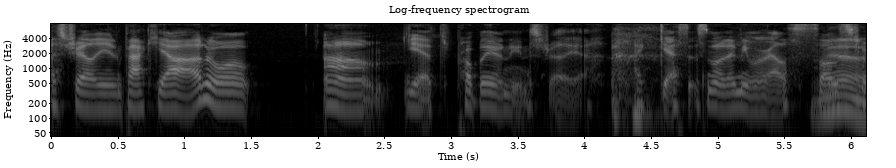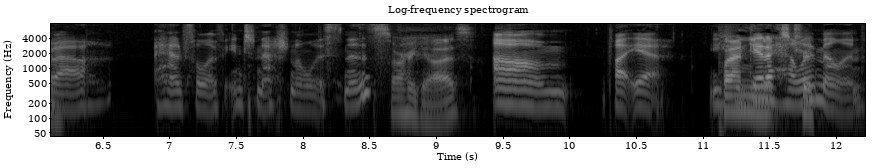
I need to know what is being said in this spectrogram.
Australian backyard, or um, yeah, it's probably only in Australia. I guess it's not anywhere else. So it's to our handful of international listeners. Sorry, guys. Um, but yeah, you Plan can get a hello trip. melon.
